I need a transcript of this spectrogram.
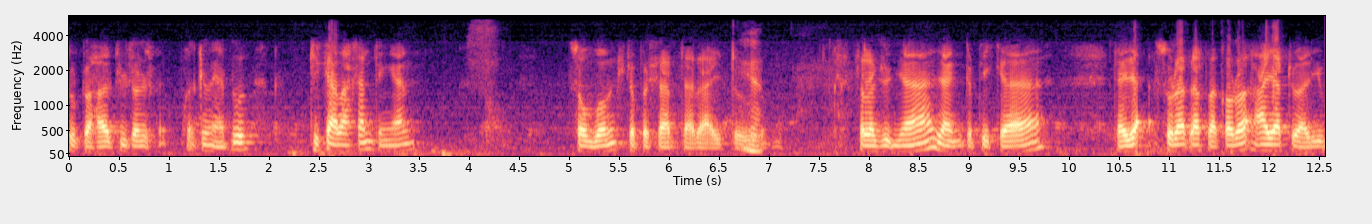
sudah haji dan sebagainya itu dikalahkan dengan sombong sebesar darah itu. Ya. Selanjutnya yang ketiga dari surat Al-Baqarah ayat 25.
